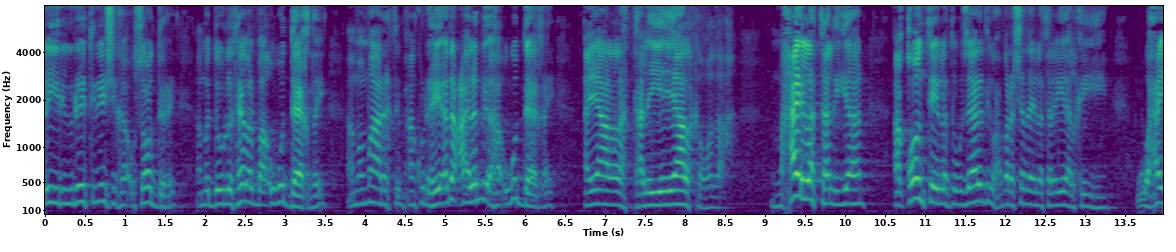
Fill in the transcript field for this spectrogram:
la yiri united nationka u soo diray ama dowlad hebel baa ugu deeqday ama maaragtay maxaan ku hay'ado caalami ah ugu deeqay ayaa la taliyayaalka wada ah. Maxay la taliyaan? Aqoontay wasaaraddii waxbarashada ay la taliyayaal ka yihiin. Waxay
